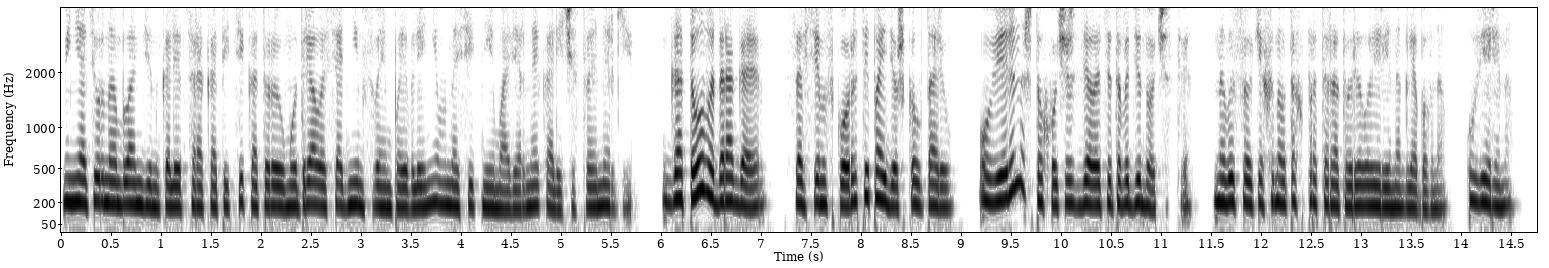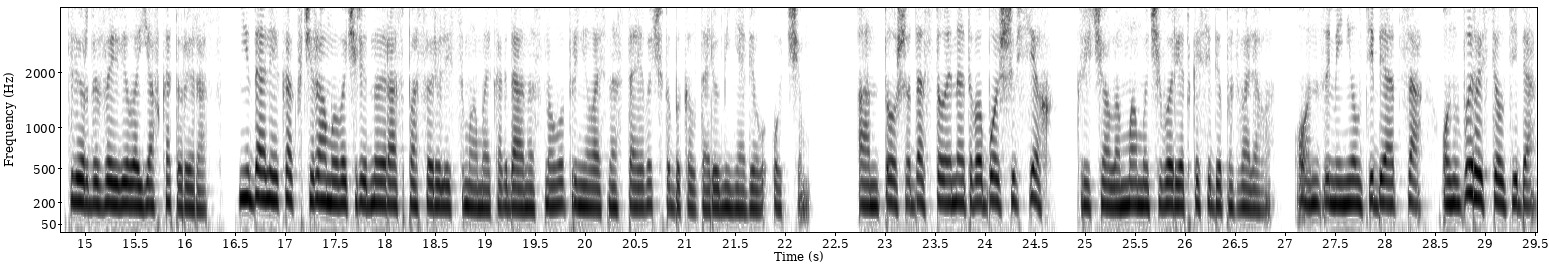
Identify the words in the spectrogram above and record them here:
Миниатюрная блондинка лет 45, которая умудрялась одним своим появлением вносить неимоверное количество энергии. «Готова, дорогая? Совсем скоро ты пойдешь к алтарю. Уверена, что хочешь сделать это в одиночестве?» На высоких нотах протараторила Ирина Глебовна. «Уверена», — твердо заявила я в который раз. Не далее, как вчера мы в очередной раз поссорились с мамой, когда она снова принялась настаивать, чтобы к алтарю меня вел отчим. «Антоша достоин этого больше всех!» — кричала мама, чего редко себе позволяла. «Он заменил тебе отца, он вырастил тебя!»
